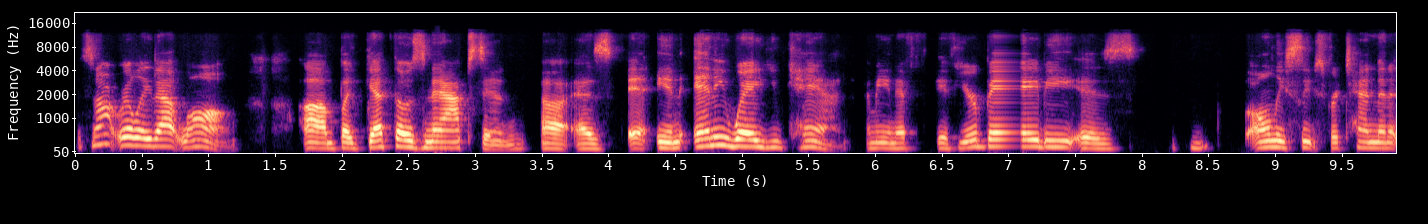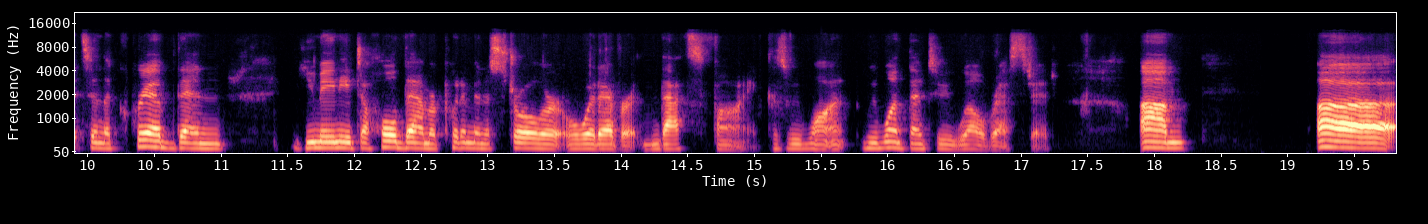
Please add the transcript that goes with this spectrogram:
It's not really that long um, but get those naps in uh, as in any way you can. I mean, if if your baby is only sleeps for 10 minutes in the crib, then you may need to hold them or put them in a stroller or whatever, and that's fine because we want we want them to be well rested. Um, uh,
